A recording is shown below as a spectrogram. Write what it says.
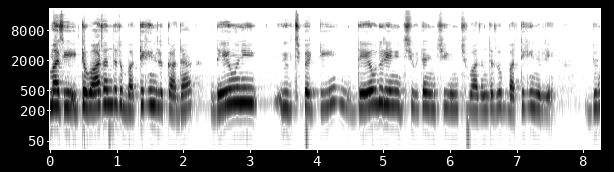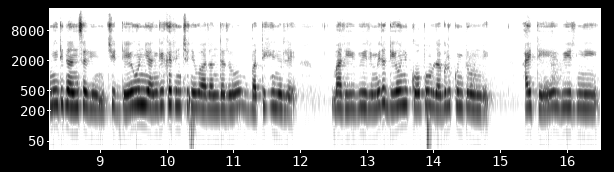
మరి ఇటు వారందరూ భక్తిహీనులు కదా? దేవుని విడిచిపెట్టి దేవుడు లేని జీవితాన్ని జీవించి వారందరూ భక్తిహీనులే. దున్నిటిని అనుసరించి దేవుణ్ణి అంగీకరించని వారందరూ భక్తిహీనులే. మరి వీరి మీద దేవుని కోపం రగులుకుంటూ ఉంది. అయితే వీరిని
